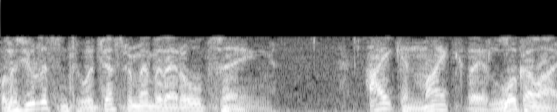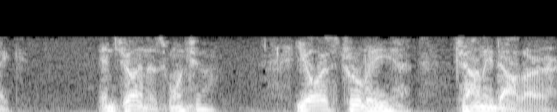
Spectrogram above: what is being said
Well, as you listen to it, just remember that old saying Ike and Mike, they look alike. And join us, won't you? Yours truly, Johnny Dollar.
